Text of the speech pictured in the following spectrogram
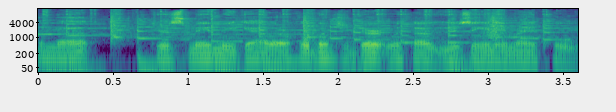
And that just made me gather a whole bunch of dirt without using any of my tools.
